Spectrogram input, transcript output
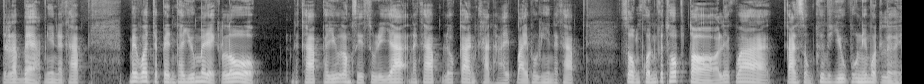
แต่ละแบบนี่นะครับไม่ว่าจะเป็นพายุแม่เหล็กโลกนะครับพายุรังสีสุริยะนะครับแล้วการขาดหายไปพวกนี้นะครับส่งผลกระทบต่อเรียกว่าการส่งคลื่นวิทยุพวกนี้หมดเลย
